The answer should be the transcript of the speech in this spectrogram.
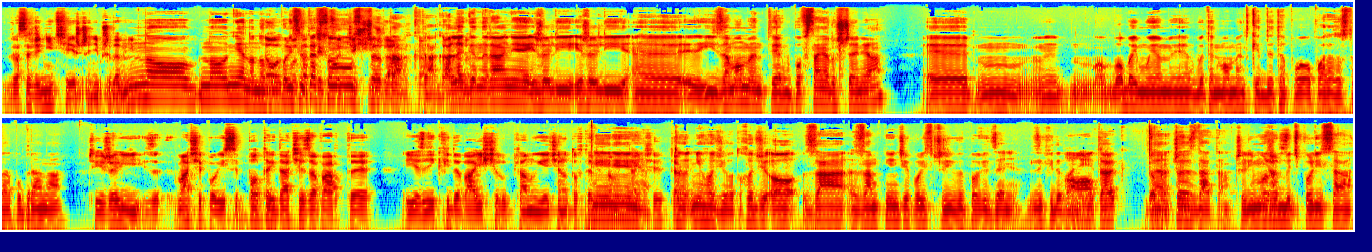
w zasadzie nic się jeszcze nie przedawniło. No, no nie no, no, no bo polisy też są, lat, tak, tak, tak ale generalnie jeżeli, jeżeli e, i za moment jakby powstania roszczenia, e, mm, obejmujemy jakby ten moment, kiedy ta opłata została pobrana. Czyli jeżeli macie polisy po tej dacie zawarte, je zlikwidowaliście lub planujecie, no to wtedy nie, nie, nie, nie. Tak? To nie chodzi o to. Chodzi o za, zamknięcie polisy, czyli wypowiedzenie, zlikwidowanie jej, tak? Dobra, to, to jest data. Czyli może jasne. być polisa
